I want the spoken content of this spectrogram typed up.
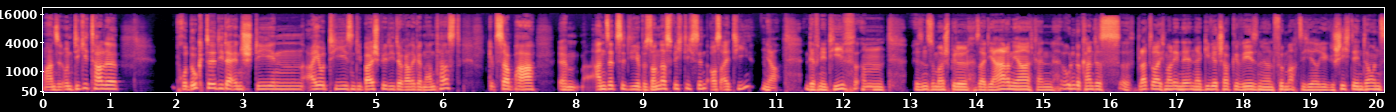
Wahnsinn. Und digitale Produkte, die da entstehen, IoT sind die Beispiele, die du gerade genannt hast. Gibt es da ein paar ähm, Ansätze, die dir besonders wichtig sind aus IT? Ja, definitiv. Ähm, wir sind zum Beispiel seit Jahren ja kein unbekanntes äh, Blatt, sag ich mal, in der Energiewirtschaft gewesen. Wir haben eine 85-jährige Geschichte hinter uns.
